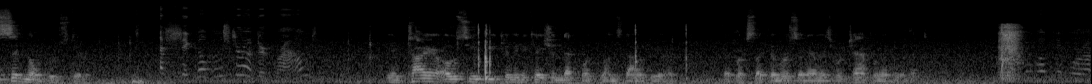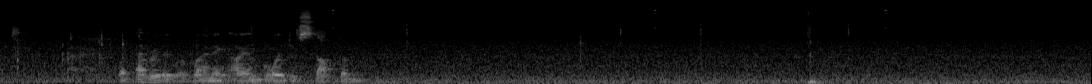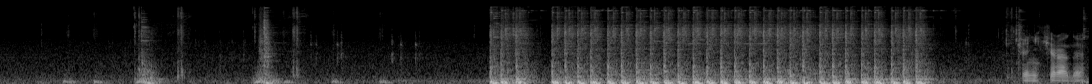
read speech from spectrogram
Signal booster. A signal booster underground? The entire OCP communication network runs down here. It looks like the mercenaries were tampering with it. What they were up to. Whatever they were planning, I am going to stop them. вчера, да?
